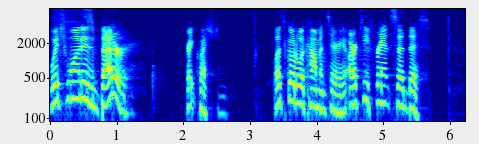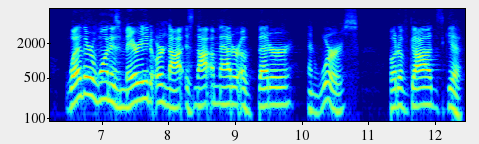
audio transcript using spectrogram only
Which one is better? Great question. Let's go to a commentary. R.T. France said this Whether one is married or not is not a matter of better and worse, but of God's gift,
